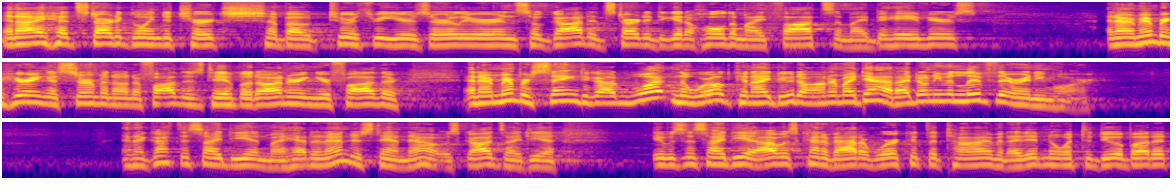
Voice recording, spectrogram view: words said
And I had started going to church about two or three years earlier, and so God had started to get a hold of my thoughts and my behaviors. And I remember hearing a sermon on a Father's Day about honoring your father. And I remember saying to God, What in the world can I do to honor my dad? I don't even live there anymore. And I got this idea in my head, and I understand now it was God's idea it was this idea. I was kind of out of work at the time and I didn't know what to do about it.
